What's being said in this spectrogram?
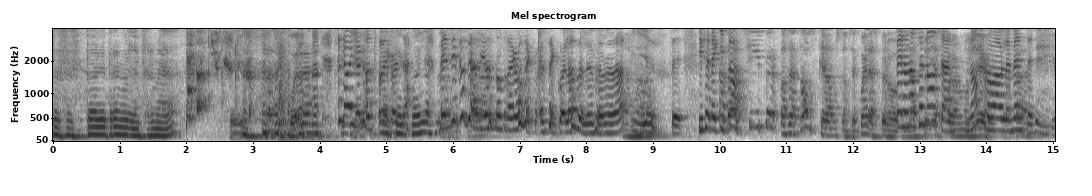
Entonces todavía traigo la enfermedad. Sí. Las secuelas. No, yo no traigo Las ya. secuelas. Bendito sea Dios, no traigo secu- secuelas de la enfermedad Ajá. y este y se me O quitó. sea, sí, pero, o sea, todos quedamos con secuelas, pero. pero no se notan, ¿no? leves. Probablemente. Sí,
